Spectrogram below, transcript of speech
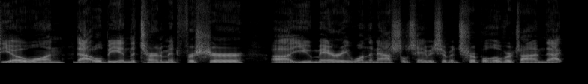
UCO won. That will be in the tournament for sure. Uh, UMary won the national championship in triple overtime. That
